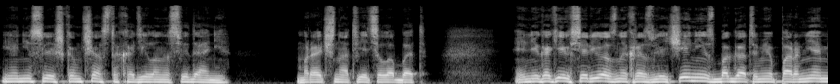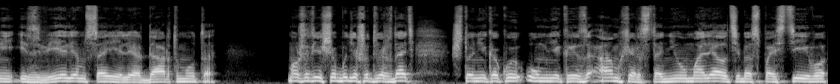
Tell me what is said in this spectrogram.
«Я не слишком часто ходила на свидания», — мрачно ответила Бет. «И никаких серьезных развлечений с богатыми парнями из Вильямса или Дартмута?» Может, еще будешь утверждать, что никакой умник из Амхерста не умолял тебя спасти его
